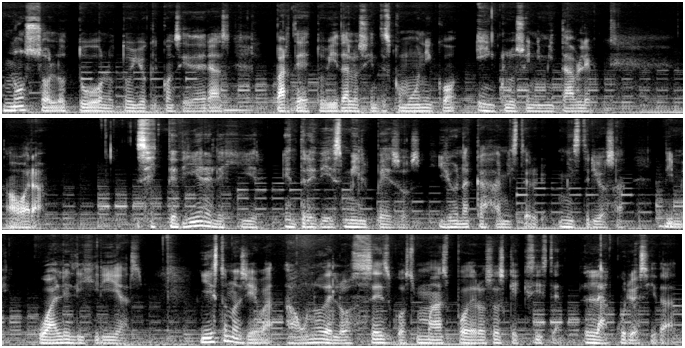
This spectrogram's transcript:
no solo tú o lo tuyo que consideras parte de tu vida lo sientes como único e incluso inimitable. Ahora, si te diera elegir entre 10 mil pesos y una caja misteriosa, dime, ¿cuál elegirías? Y esto nos lleva a uno de los sesgos más poderosos que existen, la curiosidad.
